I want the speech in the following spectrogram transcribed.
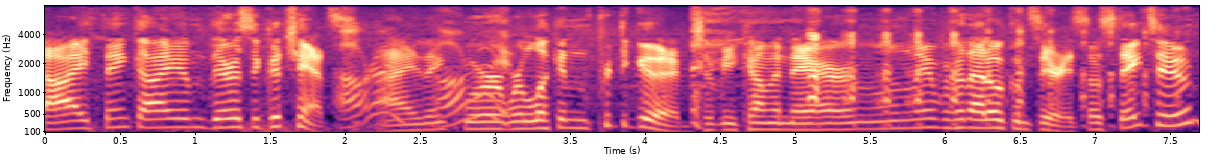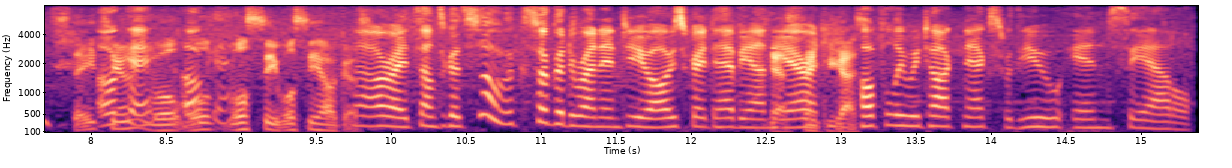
I think I am. There's a good chance. All right, I think all we're right. we're looking pretty good to be coming there maybe for that Oakland series. So stay tuned. Stay tuned. Okay, We'll, okay. we'll we'll see. We'll see how it goes. All right, sounds good. So so good to run into you. Always great to have you on the air. thank you, guys. Hopefully, we talk next with you in Seattle.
